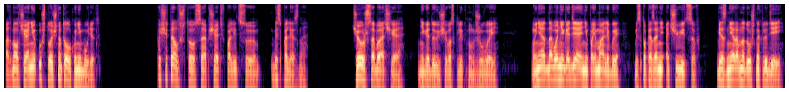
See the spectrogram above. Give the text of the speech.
От молчания уж точно толку не будет». Посчитал, что сообщать в полицию бесполезно. «Чушь собачья!» – негодующе воскликнул Джувей. Мы ни одного негодяя не поймали бы без показаний очевидцев, без неравнодушных людей.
